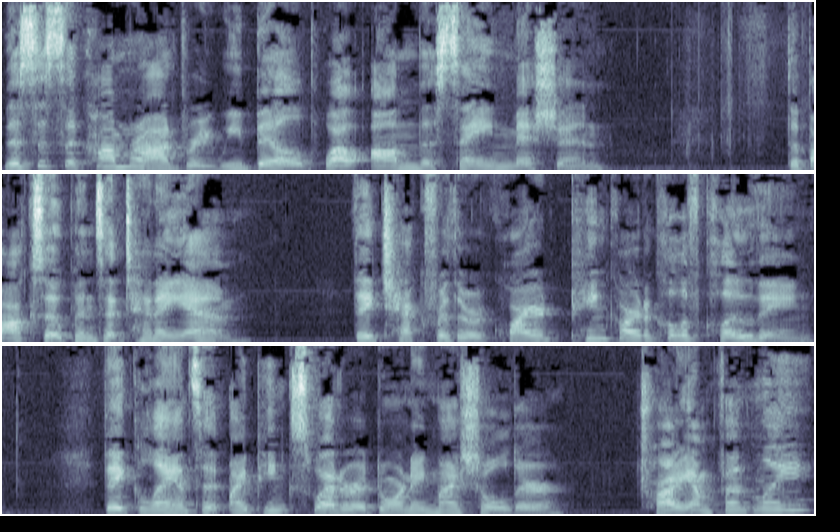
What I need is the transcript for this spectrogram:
This is the camaraderie we build while on the same mission. The box opens at 10 a.m. They check for the required pink article of clothing. They glance at my pink sweater adorning my shoulder. Triumphantly,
